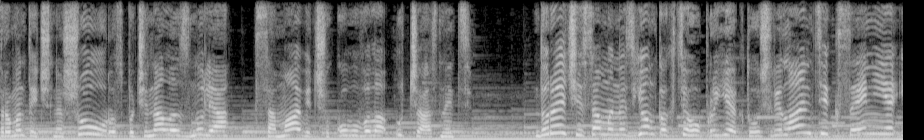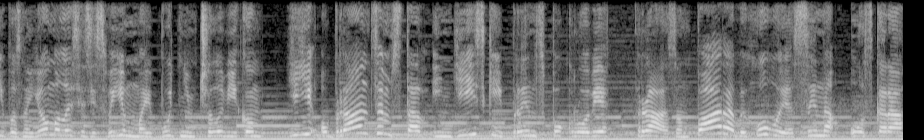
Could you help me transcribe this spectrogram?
Романтичне шоу розпочинала з нуля, сама відшуковувала учасниць. До речі, саме на зйомках цього проєкту у Шрі-Ланці Ксенія і познайомилася зі своїм майбутнім чоловіком. Її обранцем став індійський принц по крові. Разом пара виховує сина Оскара.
